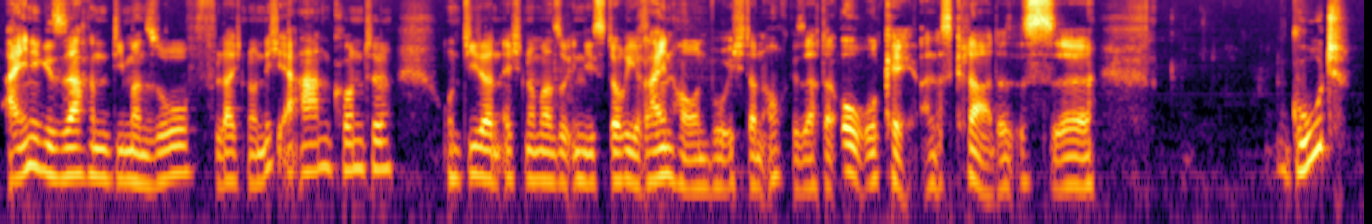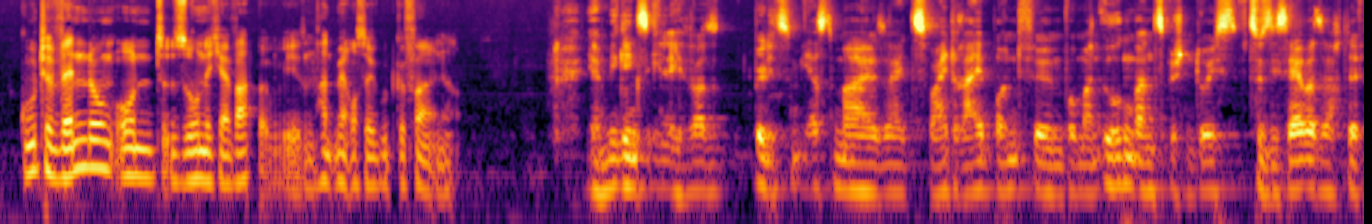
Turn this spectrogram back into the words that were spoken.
einige Sachen, die man so vielleicht noch nicht erahnen konnte und die dann echt nochmal so in die Story reinhauen, wo ich dann auch gesagt habe, oh, okay, alles klar, das ist äh, gut, gute Wendung und so nicht erwartbar gewesen. Hat mir auch sehr gut gefallen, ja. Ja, mir ging es ähnlich. Das war wirklich zum ersten Mal seit zwei, drei Bond-Filmen, wo man irgendwann zwischendurch zu sich selber sagte,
